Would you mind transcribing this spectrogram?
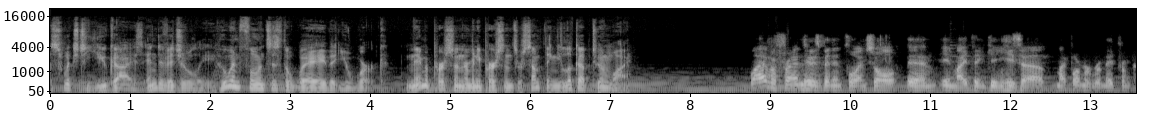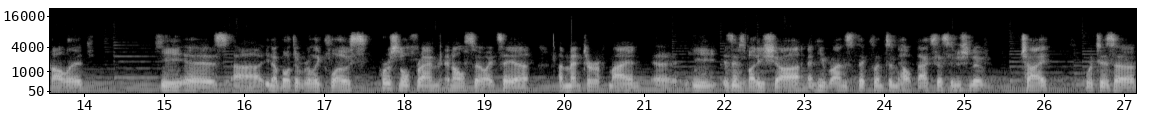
switch to you guys individually. Who influences the way that you work? Name a person or many persons or something you look up to and why. Well, I have a friend who's been influential in, in my thinking. He's a, my former roommate from college. He is, uh, you know, both a really close personal friend and also, I'd say, a, a mentor of mine. Uh, he is in his Buddy Shah, and he runs the Clinton Health Access Initiative, CHAI which is a,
